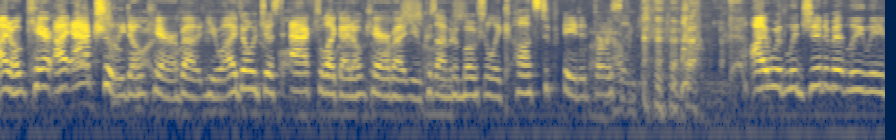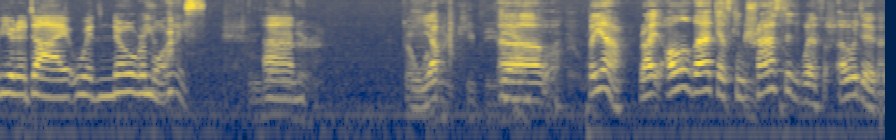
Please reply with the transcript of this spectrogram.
I don't care. I actually don't care about you. I don't just act like I don't care about you because I'm an emotionally constipated person. I would legitimately leave you to die with no remorse. Um, Yep. Uh, but yeah, right. All of that gets contrasted with Odin,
